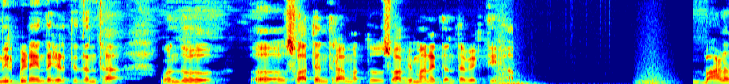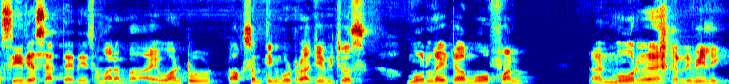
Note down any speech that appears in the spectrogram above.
ನಿರ್ಭಿಡೆಯಿಂದ ಹೇಳ್ತಿದ್ದಂಥ ಒಂದು ಸ್ವಾತಂತ್ರ್ಯ ಮತ್ತು ಸ್ವಾಭಿಮಾನ ಇದ್ದಂಥ ವ್ಯಕ್ತಿ. ಬಹಳ ಸೀರಿಯಸ್ ಆಗ್ತಾ ಇದೆ ಈ ಸಮಾರಂಭ. I want to talk something about Rajeev which was more lighter more fun and more revealing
